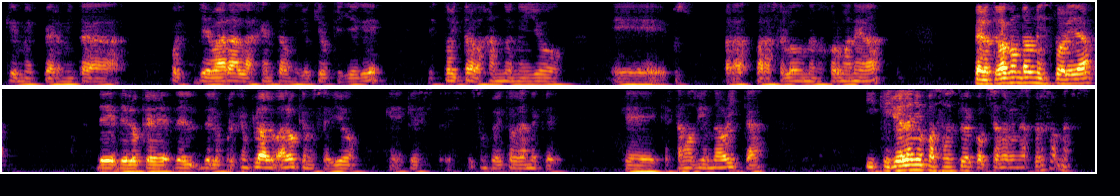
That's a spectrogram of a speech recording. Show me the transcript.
que me permita pues llevar a la gente a donde yo quiero que llegue. Estoy trabajando en ello eh, pues, para, para, hacerlo de una mejor manera. Pero te voy a contar una historia de, de lo que, de, de, lo, por ejemplo, algo, que me sucedió, que, que es, es, un proyecto grande que, que, que, estamos viendo ahorita, y que yo el año pasado estuve cotizando a algunas personas.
